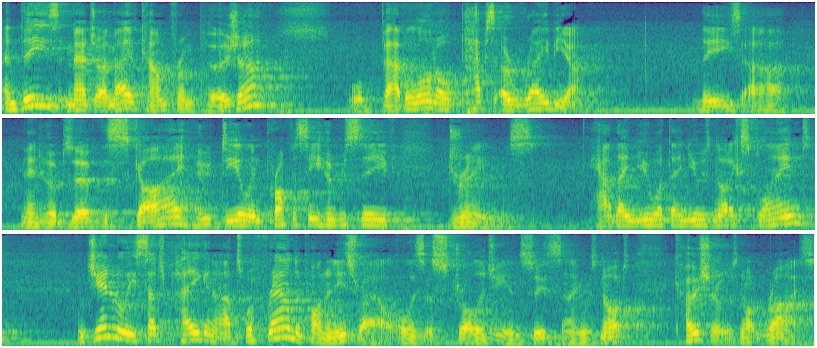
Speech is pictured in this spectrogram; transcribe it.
And these magi may have come from Persia or Babylon or perhaps Arabia. These are men who observe the sky, who deal in prophecy, who receive dreams. How they knew what they knew is not explained. And generally, such pagan arts were frowned upon in Israel. All this astrology and soothsaying was not kosher, it was not right.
